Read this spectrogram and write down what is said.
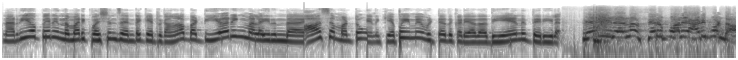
நிறைய பேர் இந்த மாதிரி கொஸ்டின்ஸ் என்கிட்ட கேட்டிருக்காங்க. பட் இயரிங் மேல இருந்த ஆசை மட்டும் எனக்கு எப்பயுமே விட்டது கிடையாது. அது ஏன்னு தெரியல. தெரியலன்னா செருப்பாலே அடிப்பண்டா.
